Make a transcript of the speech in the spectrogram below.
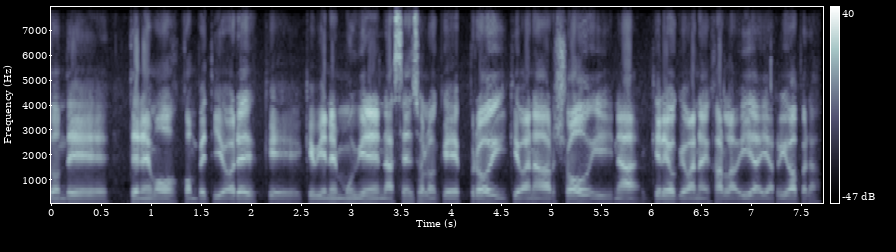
donde tenemos competidores que, vienen muy bien en ascenso en lo que es pro y que van a dar show y nada, creo que van a dejar la vida ahí arriba para,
